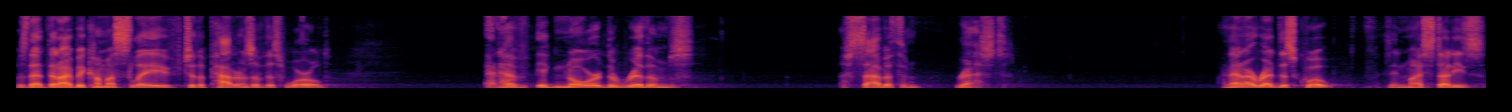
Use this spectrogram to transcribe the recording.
was that, that I've become a slave to the patterns of this world and have ignored the rhythms of Sabbath and rest. And then I read this quote in my studies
